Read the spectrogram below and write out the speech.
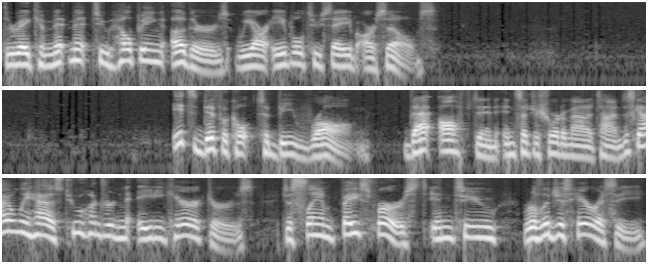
through a commitment to helping others, we are able to save ourselves. It's difficult to be wrong that often in such a short amount of time. This guy only has 280 characters to slam face first into religious heresy.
